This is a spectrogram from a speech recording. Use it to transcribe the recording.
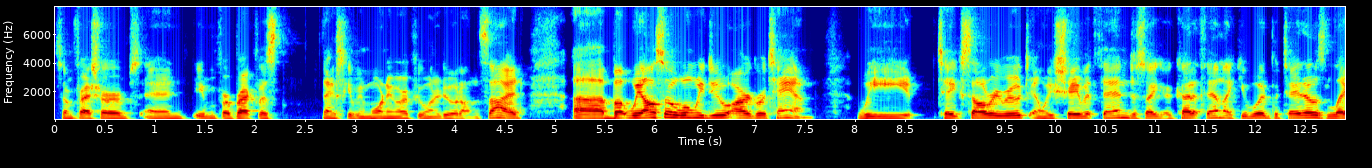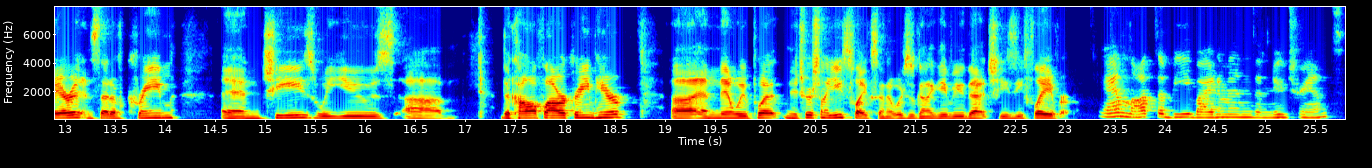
some fresh herbs and even for breakfast thanksgiving morning or if you want to do it on the side uh, but we also when we do our gratin we take celery root and we shave it thin, just like cut it thin, like you would potatoes. Layer it instead of cream and cheese. We use um, the cauliflower cream here, uh, and then we put nutritional yeast flakes in it, which is going to give you that cheesy flavor. And lots of B vitamins and nutrients.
